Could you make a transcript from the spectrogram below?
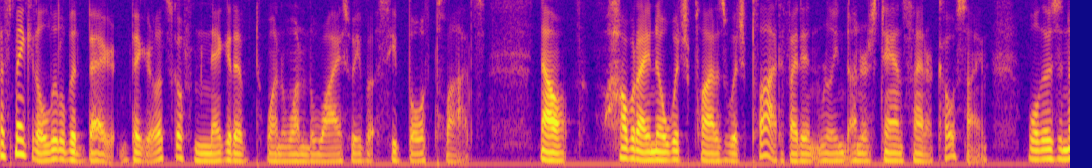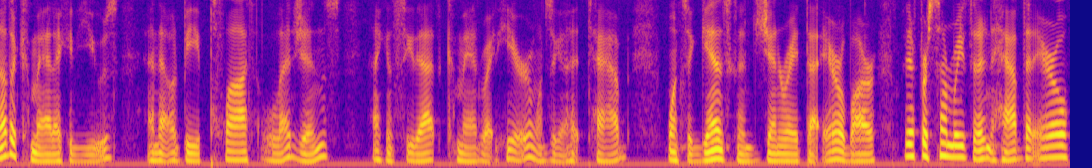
Let's make it a little bit bigger. Let's go from negative to 1 to 1 in the y so we see both plots. Now, how would I know which plot is which plot if I didn't really understand sine or cosine? Well, there's another command I could use, and that would be plot legends. I can see that command right here. Once again, hit tab. Once again, it's going to generate that arrow bar. But if for some reason I didn't have that arrow,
